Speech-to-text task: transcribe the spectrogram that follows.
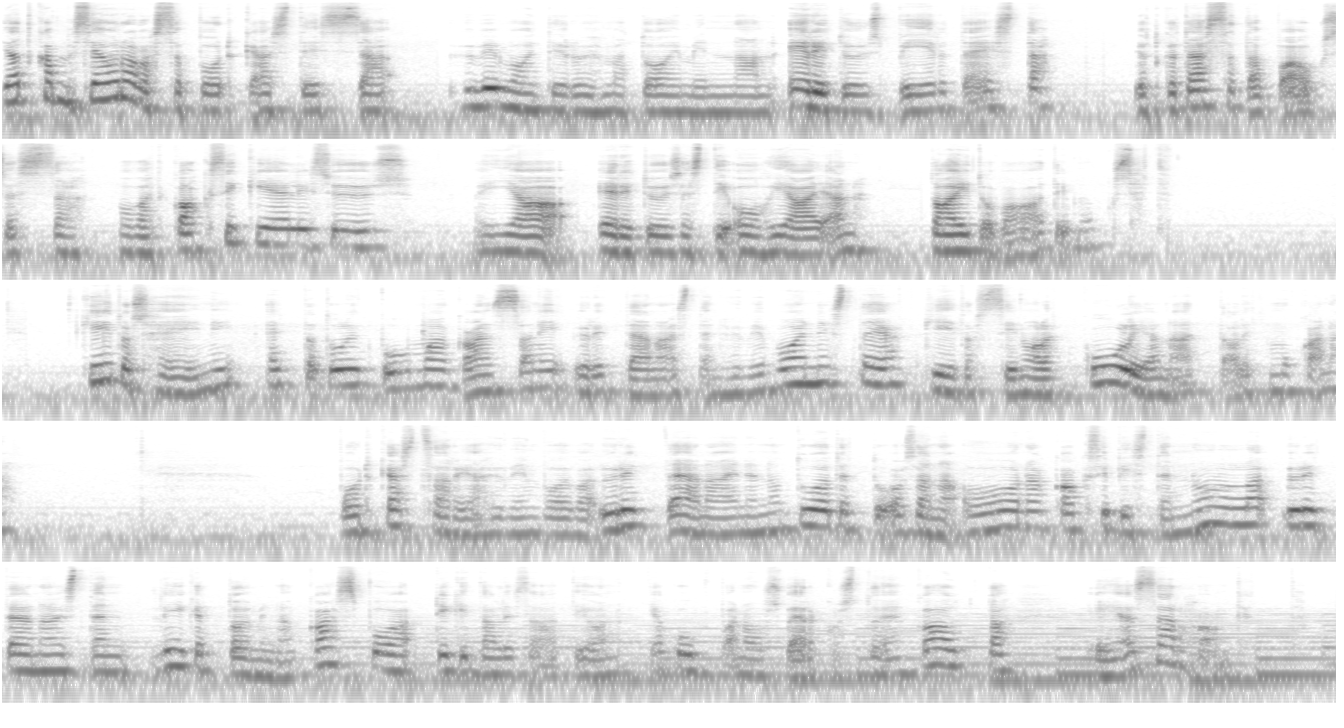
Jatkamme seuraavassa podcastissa hyvinvointiryhmätoiminnan erityispiirteistä, jotka tässä tapauksessa ovat kaksikielisyys ja erityisesti ohjaajan taitovaatimukset. Kiitos Heini, että tulit puhumaan kanssani yrittäjänaisten hyvinvoinnista ja kiitos sinulle kuulijana, että olit mukana. Podcast-sarja Hyvinvoiva yrittäjänainen on tuotettu osana Oona 2.0 yrittäjänaisten liiketoiminnan kasvua digitalisaation ja kumppanuusverkostojen kautta ESR-hanketta.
